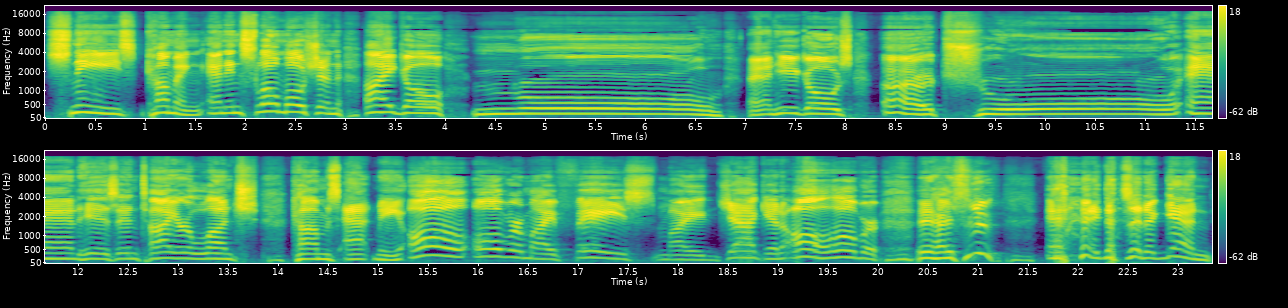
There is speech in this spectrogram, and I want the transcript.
sneeze coming, and in slow motion, I go, no. And he goes, achoo. And his entire lunch comes at me, all over my face, my jacket, all over. And he does it again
